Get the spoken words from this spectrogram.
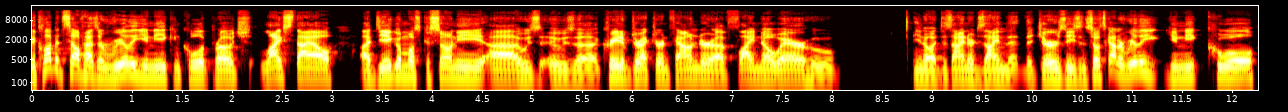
the club itself has a really unique and cool approach, lifestyle. Uh, Diego Moscasoni, uh, who's who's a creative director and founder of Fly Nowhere, who you know a designer designed the, the jerseys, and so it's got a really unique, cool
